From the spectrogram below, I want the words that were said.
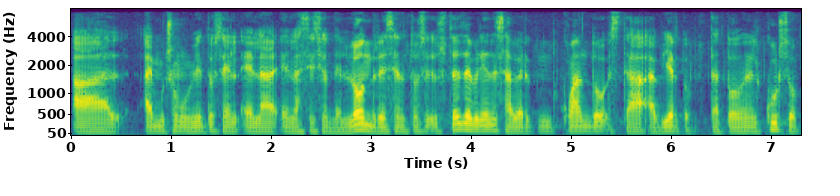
hay muchos movimientos en, la, sesión de Londres, entonces ustedes deberían de saber cuándo está abierto, está todo en el curso.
